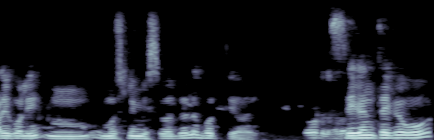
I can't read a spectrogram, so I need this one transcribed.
আলিগড় মুসলিম বিশ্ববিদ্যালয়ে ভর্তি হয়। সেখান থেকে ওর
